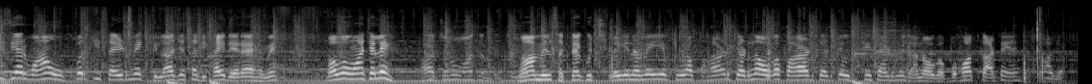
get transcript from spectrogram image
गाइस यार वहाँ ऊपर की साइड में किला जैसा दिखाई दे रहा है हमें। बाबा वहाँ चले? हाँ चलो वहाँ चलते वहाँ मिल सकता है कुछ। लेकिन हमें ये पूरा पहाड़ चढ़ना होगा पहाड़ चढ़ के उसकी साइड में जाना होगा। बहुत कांटे हैं। आ जाओ।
